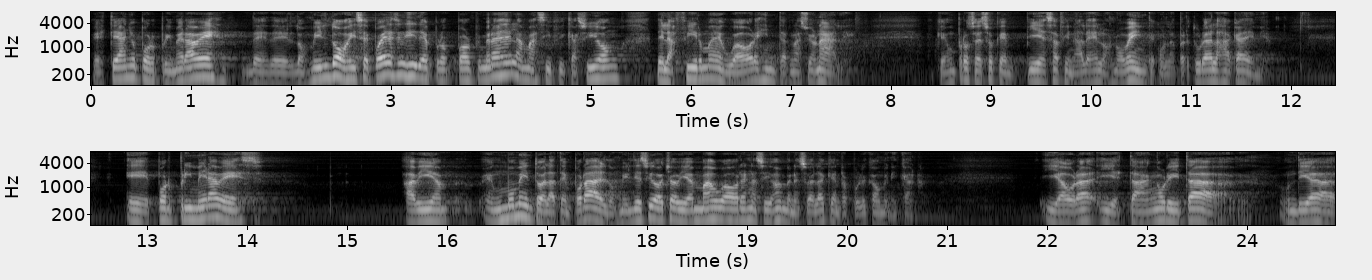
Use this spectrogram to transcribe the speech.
Este año, por primera vez desde el 2002, y se puede decir de- por por primera vez de la masificación de la firma de jugadores internacionales, que es un proceso que empieza a finales de los 90 con la apertura de las academias. Eh, por primera vez había, en un momento de la temporada del 2018, había más jugadores nacidos en Venezuela que en República Dominicana. Y ahora, y están ahorita Un día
